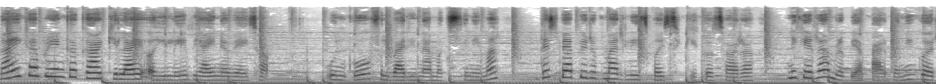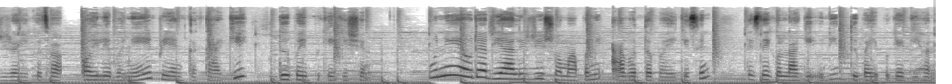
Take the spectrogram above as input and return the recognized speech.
नायिका प्रियङ्का कार्कीलाई अहिले भ्याइ नभ्याइ छ उनको फुलबारी नामक सिनेमा देशव्यापी रूपमा रिलिज भइसकेको छ र निकै राम्रो व्यापार पनि गरिरहेको छ अहिले भने प्रियङ्का कार्की दुबई पुगेकी छन् उनी एउटा रियालिटी सोमा पनि आबद्ध भएकी छिन् त्यसैको लागि उनी दुबई पुगेकी हुन्।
